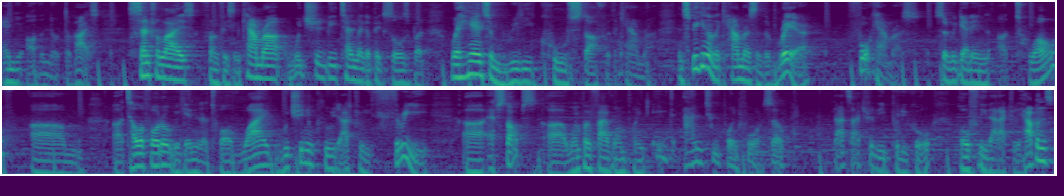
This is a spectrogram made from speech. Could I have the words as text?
any other Note device. Centralized front-facing camera, which should be 10 megapixels, but we're hearing some really cool stuff with the camera. And speaking of the cameras in the rear, four cameras. So we're getting a 12 um, a telephoto, we're getting a 12 wide, which should include actually three uh, f-stops, uh, 1.5, 1.8, and 2.4. So that's actually pretty cool. Hopefully that actually happens.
